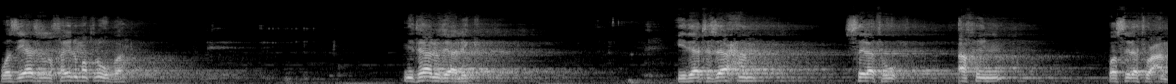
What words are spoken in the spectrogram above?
وزيادة الخير مطلوبة. مثال ذلك إذا تزاحم صلة أخ وصلة عم.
